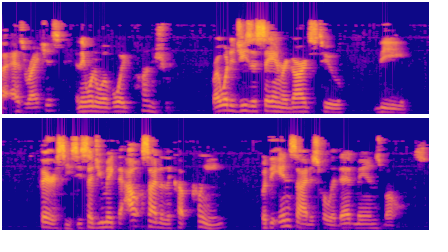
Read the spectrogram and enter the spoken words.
uh, as righteous, and they want to avoid punishment. Right? What did Jesus say in regards to the Pharisees? He said, "You make the outside of the cup clean, but the inside is full of dead man's bones."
